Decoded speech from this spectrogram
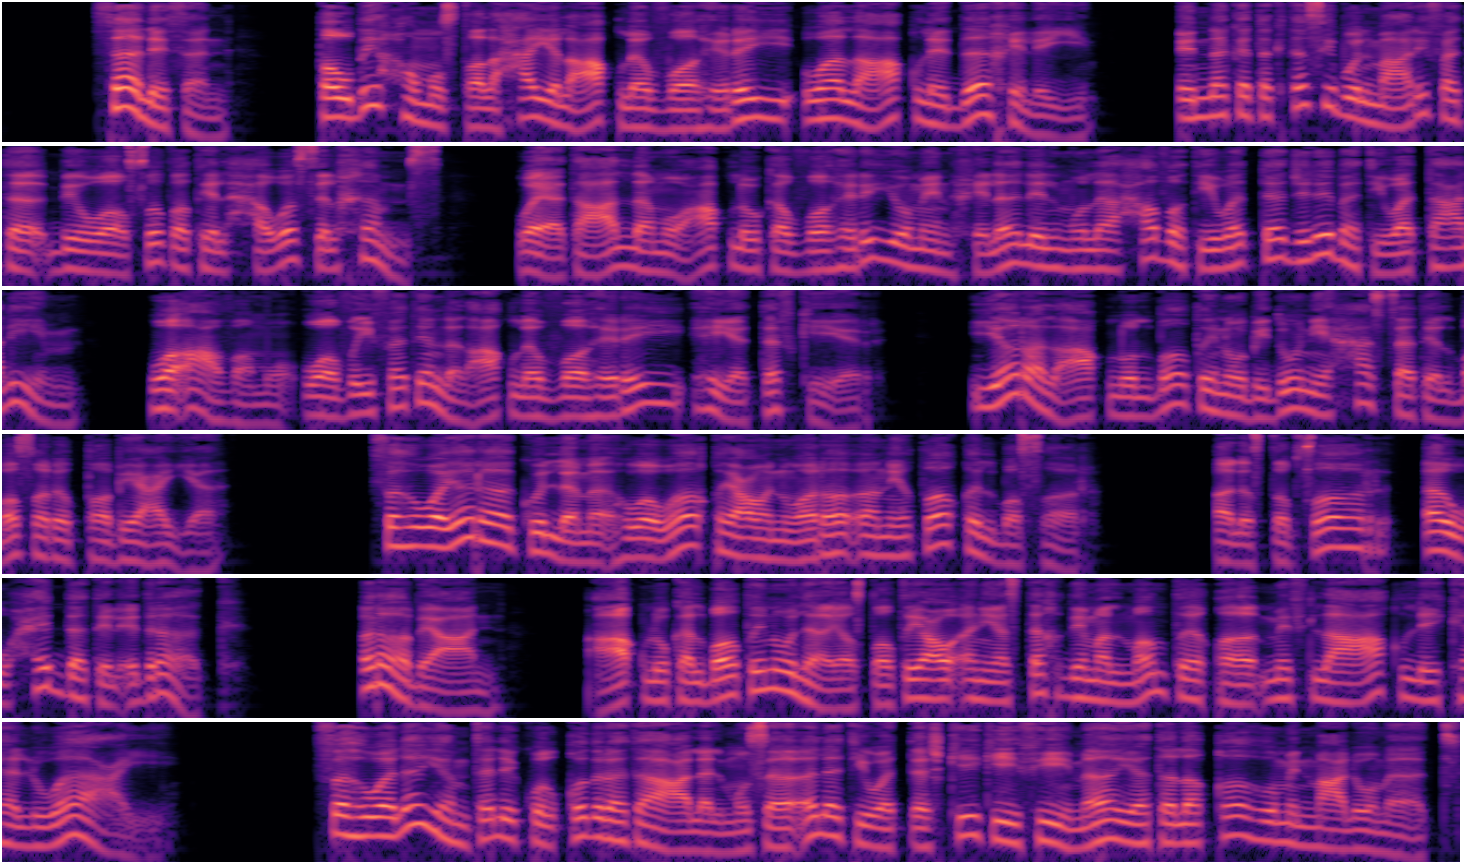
ثالثا توضيح مصطلحي العقل الظاهري والعقل الداخلي. إنك تكتسب المعرفة بواسطة الحواس الخمس ويتعلم عقلك الظاهري من خلال الملاحظة والتجربة والتعليم. وأعظم وظيفة للعقل الظاهري هي التفكير. يرى العقل الباطن بدون حاسة البصر الطبيعية. فهو يرى كل ما هو واقع وراء نطاق البصر. الاستبصار أو حدة الإدراك. رابعا عقلك الباطن لا يستطيع أن يستخدم المنطق مثل عقلك الواعي. فهو لا يمتلك القدرة على المساءلة والتشكيك فيما يتلقاه من معلومات.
